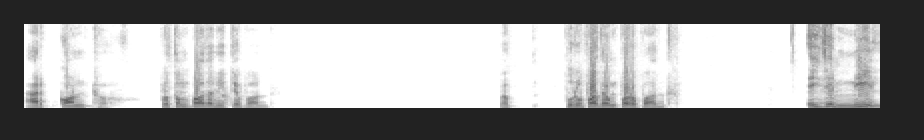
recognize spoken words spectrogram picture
আর কণ্ঠ। প্রথম পদ আর দ্বিতীয় পদ। বা পুরোপদ এবং পরপদ, এই যে নীল,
